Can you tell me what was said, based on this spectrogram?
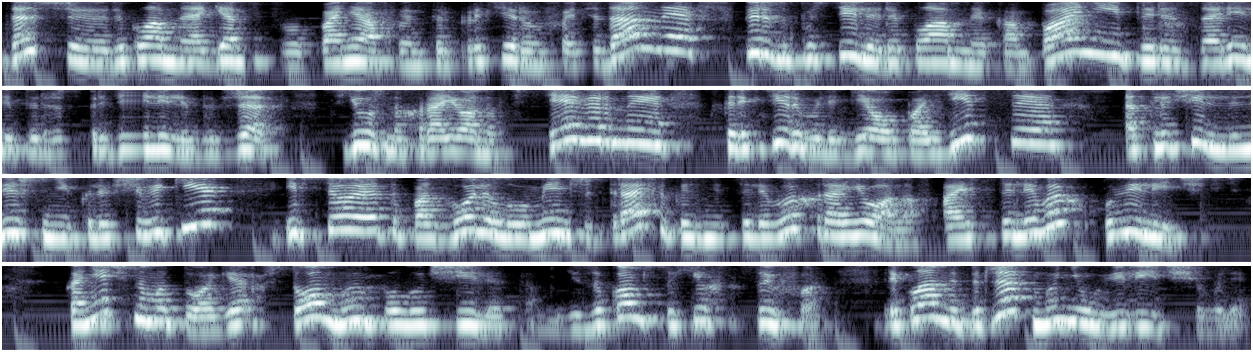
Дальше рекламные агентства, поняв и интерпретировав эти данные, перезапустили рекламные кампании, перезалили, перераспределили бюджет с южных районов в северные, скорректировали геопозиции, отключили лишние ключевики, и все это позволило уменьшить трафик из нецелевых районов, а из целевых увеличить. В конечном итоге, что мы получили там, языком сухих цифр? Рекламный бюджет мы не увеличивали.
